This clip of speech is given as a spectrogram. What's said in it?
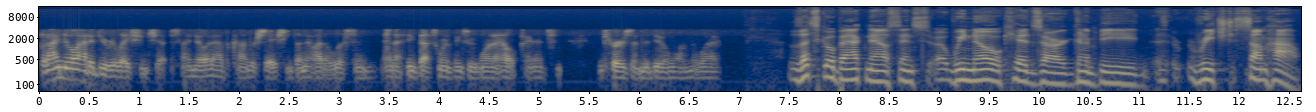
But I know how to do relationships. I know how to have conversations. I know how to listen. And I think that's one of the things we want to help parents encourage them to do along the way. Let's go back now since uh, we know kids are going to be reached somehow,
